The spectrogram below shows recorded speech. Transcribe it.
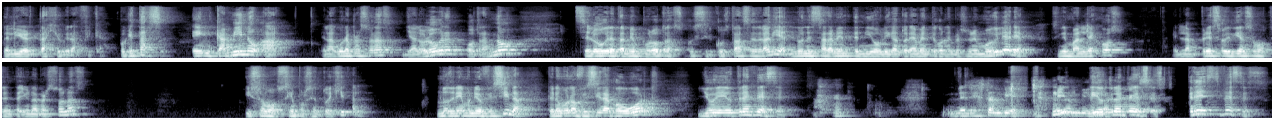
de libertad geográfica. Porque estás en camino a. En algunas personas ya lo logran, otras no. Se logra también por otras circunstancias de la vida, no necesariamente ni obligatoriamente con la inversión inmobiliaria. Sin ir más lejos, en la empresa hoy día somos 31 personas y somos 100% digital. No tenemos ni oficina. Tenemos una oficina co-work. Yo he ido tres veces. Yo también. He, ido tres veces. Tres veces.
